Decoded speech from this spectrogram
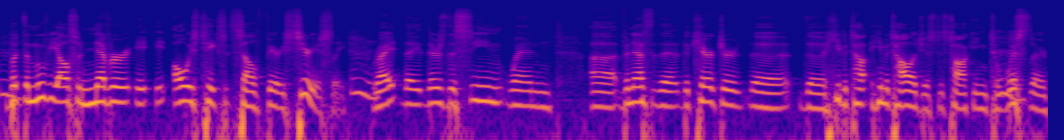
Mm-hmm. but the movie also never. It, it always takes itself very seriously, Mm-hmm. right? They, there's the scene when. Uh, Vanessa, the, the character, the the hemato- hematologist, is talking Mm-hmm. to Whistler,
